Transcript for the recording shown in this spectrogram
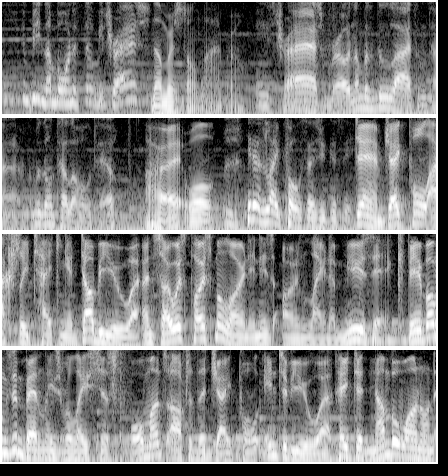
You can be number one and still be trash. Numbers don't lie, bro. He's trash, bro. Numbers do lie sometimes. Numbers don't tell a whole tale. All right, well, He doesn't like posts, as you can see. Damn, Jake Paul actually taking a W, and so was Post Malone in his own lane of music. Beer Bongs and Bentleys released just four months after the Jake Paul interview, uh, peaked at number one on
